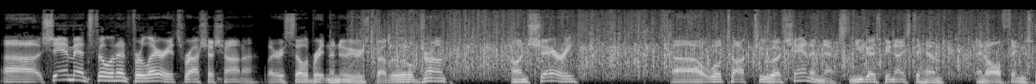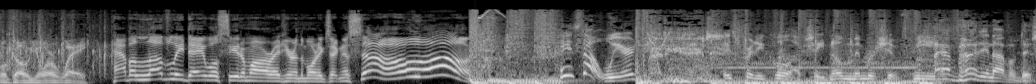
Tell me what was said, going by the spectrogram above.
uh, Shanman's filling in for Larry. It's Rosh Hashanah. Larry's celebrating the New Year. He's probably a little drunk on Sherry. Uh, we'll talk to uh, Shannon next, and you guys be nice to him, and all things will go your way. Have a lovely day. We'll see you tomorrow right here in the morning sickness. So long. Hey, it's not weird. It's pretty cool, actually. No membership fee. I have heard enough of this.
